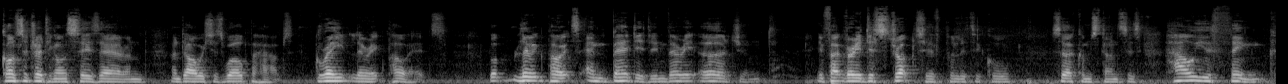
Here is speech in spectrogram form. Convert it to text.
concentrating on Césaire and, and Darwish as well, perhaps, great lyric poets, but lyric poets embedded in very urgent, in fact, very destructive political circumstances, how you think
